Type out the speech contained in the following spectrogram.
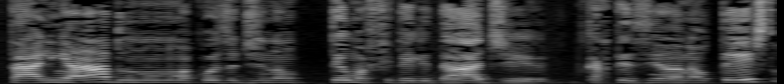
está alinhado num- numa coisa de não ter uma fidelidade cartesiana ao texto.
